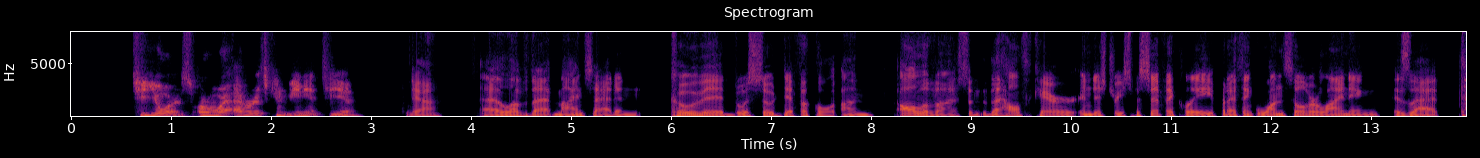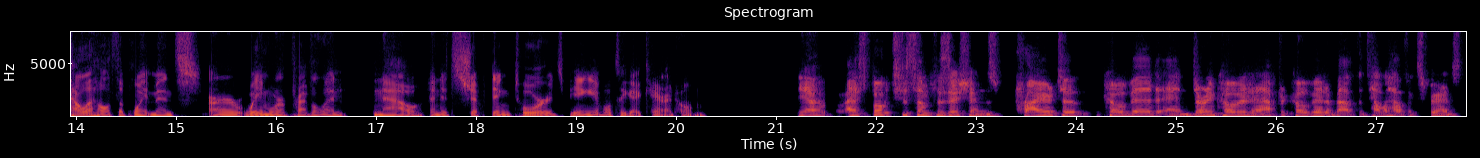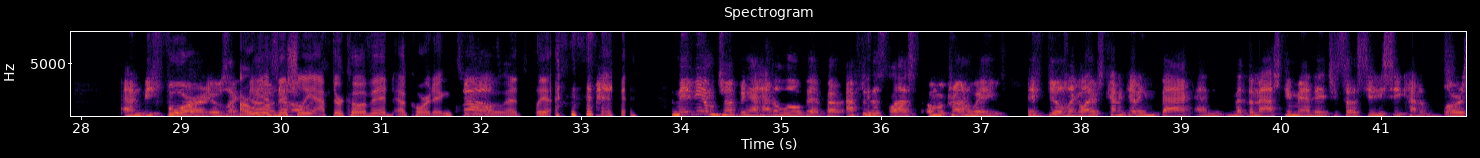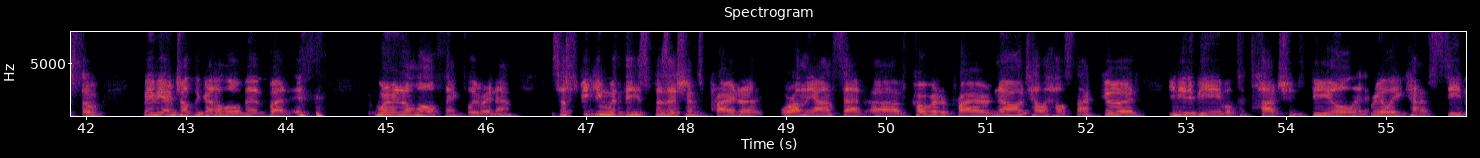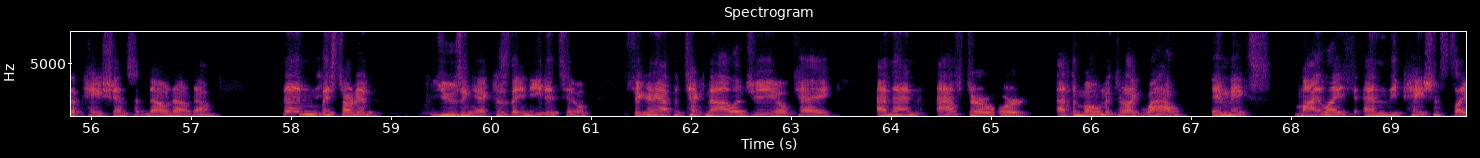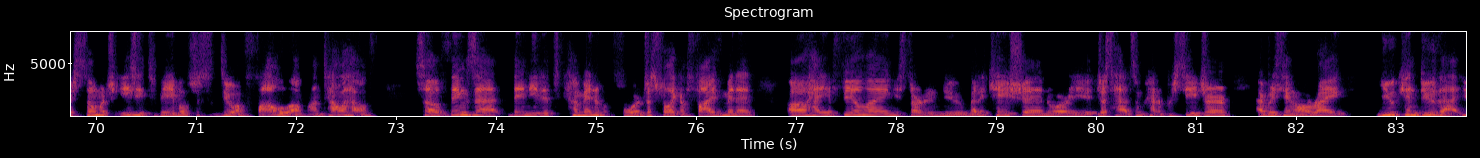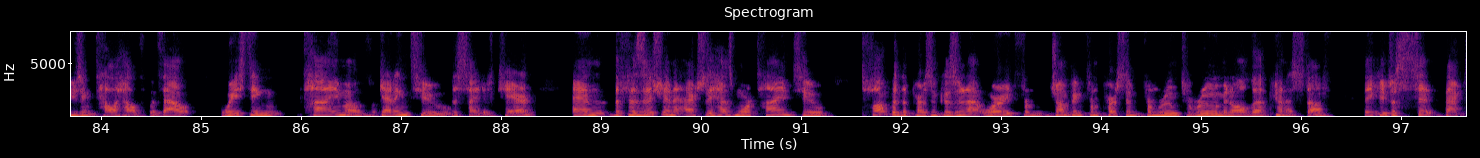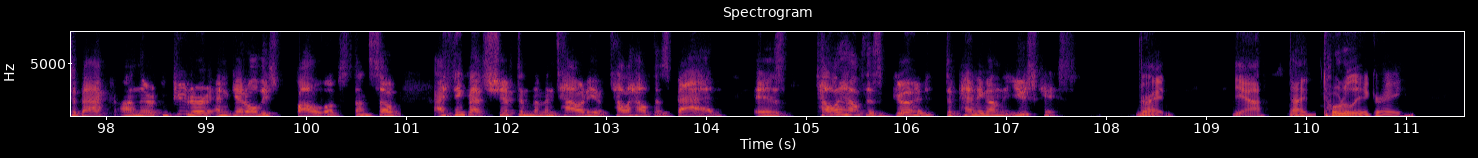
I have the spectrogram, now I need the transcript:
to yours or wherever it's convenient to you. Yeah. I love that mindset. And COVID was so difficult on all of us and the healthcare industry specifically. But I think one silver lining is that telehealth appointments are way more prevalent now and it's shifting towards being able to get care at home. Yeah, I spoke to some physicians prior to COVID and during COVID and after COVID about the telehealth experience. And before it was like, are no, we officially no. after COVID according to? Well, uh, yeah. maybe I'm jumping ahead a little bit, but after this last Omicron wave, it feels like life's kind of getting back and the masking mandates you saw CDC kind of lowers. So maybe I jumped the gun a little bit, but we're in a lull, thankfully, right now. So speaking with these physicians prior to or on the onset of COVID or prior, no, telehealth's not good. You need to be able to touch and feel and really kind of see the patients and no, no, no. Then they started using it because they needed to, figuring out the technology, okay. And then after or at the moment, they're like, wow, it makes my life and the patient's life so much easier to be able just to do a follow up on telehealth. So things that they needed to come in for just for like a five minute, oh, how you feeling? You started a new medication or you just had some kind of procedure, everything all right. You can do that using telehealth without wasting time of getting to the site of care. And the physician actually has more time to talk with the person because they're not worried from jumping from person from room to room and all that kind of stuff they could just sit back to back on their computer and get all these follow ups done. So I think that shift in the mentality of telehealth is bad is telehealth is good depending on the use case. Right. Yeah, I totally agree.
